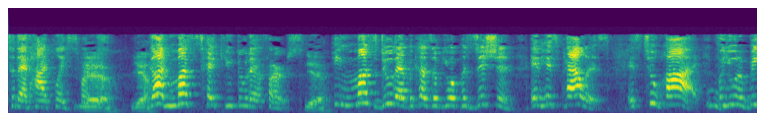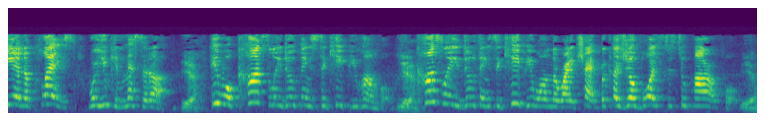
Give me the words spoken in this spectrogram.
to that high place first. Yeah. Yeah. God must take you through that first. Yeah. He must do that because of your position in his palace. It's too high for you to be in a place where you can mess it up. Yeah. He will constantly do things to keep you humble. Yeah. Constantly do things to keep you on the right track because your voice is too powerful. Yeah.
